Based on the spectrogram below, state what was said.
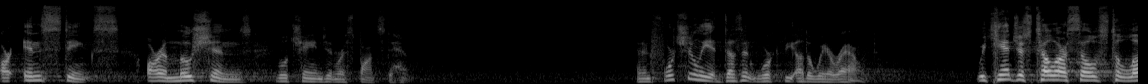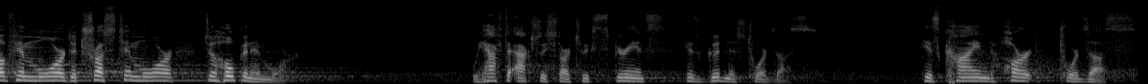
our instincts, our emotions will change in response to him. And unfortunately, it doesn't work the other way around. We can't just tell ourselves to love him more, to trust him more, to hope in him more. We have to actually start to experience his goodness towards us his kind heart towards us,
